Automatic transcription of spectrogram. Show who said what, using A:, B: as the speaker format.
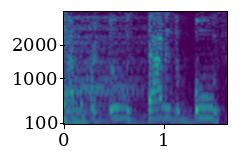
A: That's to produce, that is a booth.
